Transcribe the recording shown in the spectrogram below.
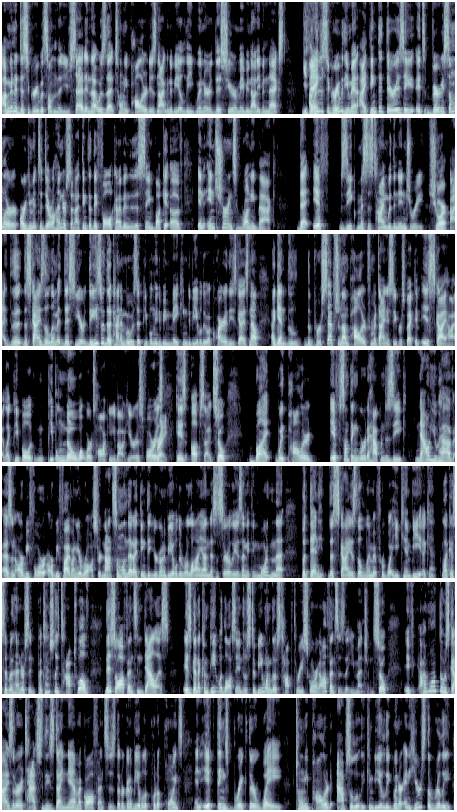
I'm going to disagree with something that you said, and that was that Tony Pollard is not going to be a league winner this year, maybe not even next. You I'm going to disagree with you, man. I think that there is a it's very similar argument to Darrell Henderson. I think that they fall kind of into this same bucket of an insurance running back that if Zeke misses time with an injury, Sure. I, the the sky's the limit this year. These are the kind of moves that people need to be making to be able to acquire these guys. Now, again, the the perception on Pollard from a dynasty perspective is sky high. Like people people know what we're talking about here as far as Right. his upside. So, but with Pollard, if something were to happen to Zeke, now you have as an RB4, RB5 on your roster, not someone that I think that you're going to be able to rely on necessarily as anything more than that, But then the sky is the limit for what he can be. Again, like I said with Henderson, potentially top 12. This offense in Dallas is going to compete with Los Angeles to be one of those top three scoring offenses that you mentioned. So if I want those guys that are attached to these dynamic offenses that are going to be able to put up points, and if things break their way, Tony Pollard absolutely can be a league winner. And here's the really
